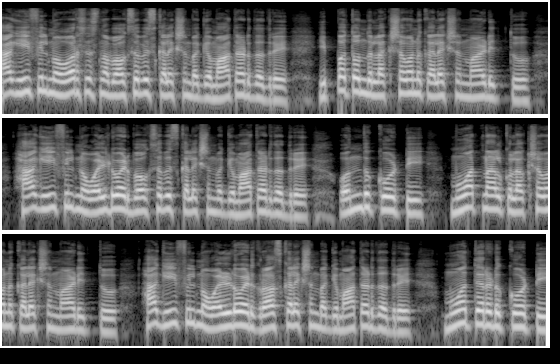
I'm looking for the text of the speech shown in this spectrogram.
ಹಾಗೆ ಈ ಫಿಲ್ಮ್ ಓವರ್ಸೀಸ್ನ ಬಾಕ್ಸ್ ಆಫೀಸ್ ಕಲೆಕ್ಷನ್ ಬಗ್ಗೆ ಮಾತಾಡೋದಾದ್ರೆ ಇಪ್ಪತ್ತೊಂದು ಲಕ್ಷವನ್ನು ಕಲೆಕ್ಷನ್ ಮಾಡಿತ್ತು. ಹಾಗೆ ಈ ಫಿಲ್ಮ್ನ world wide box office collection ಬಗ್ಗೆ ಮಾತಾಡೋದಾದ್ರೆ ಒಂದು ಕೋಟಿ ಮೂವತ್ತ್ನಾಲ್ಕು ಲಕ್ಷವನ್ನು ಕಲೆಕ್ಷನ್ ಮಾಡಿತ್ತು. ಹಾಗೆ ಈ ಫಿಲ್ಮ್ನ ವರ್ಲ್ಡ್ ವೈಡ್ ಗ್ರಾಸ್ ಕಲೆಕ್ಷನ್ ಬಗ್ಗೆ ಮಾತಾಡೋದಾದ್ರೆ ಮೂವತ್ತೆರಡು ಕೋಟಿ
